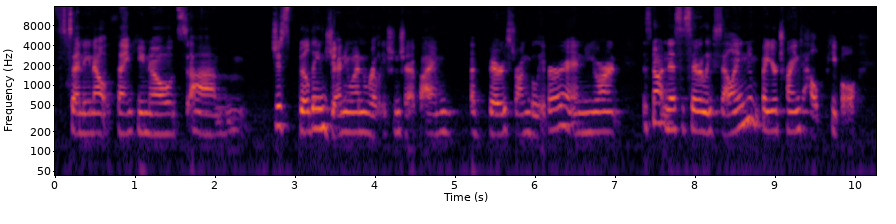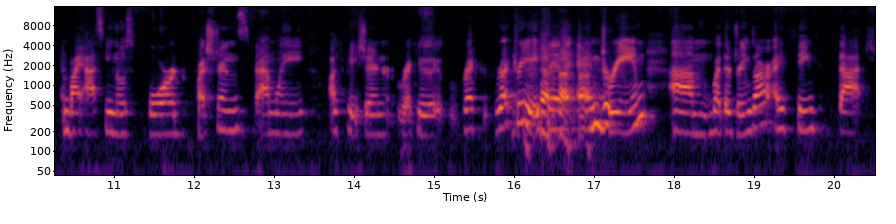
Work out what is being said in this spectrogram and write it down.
sending out thank you notes, um, just building genuine relationship. I'm a very strong believer, and you aren't. It's not necessarily selling, but you're trying to help people, and by asking those four questions: family, occupation, recu- rec- recreation, and dream. Um, what their dreams are. I think that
